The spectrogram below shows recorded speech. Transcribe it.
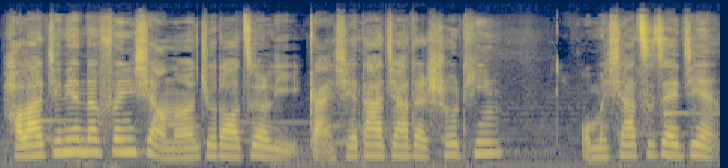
好啦，今天的分享呢就到这里，感谢大家的收听，我们下次再见。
